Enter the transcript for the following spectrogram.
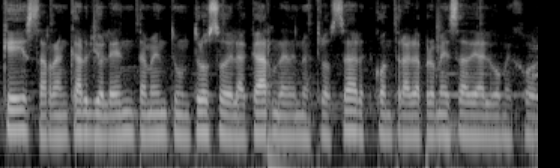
¿qué es arrancar violentamente un trozo de la carne de nuestro ser contra la promesa algo mejor?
